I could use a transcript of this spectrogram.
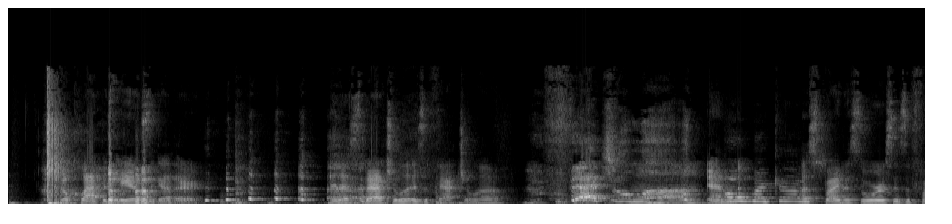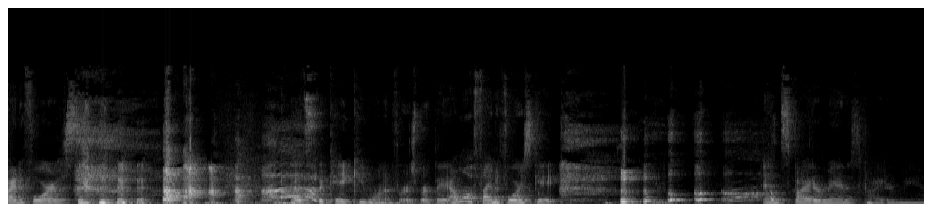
And he'll clap his hands together. And a spatula is a fatula. Spatula. Mm-hmm. And Oh my gosh. a. Spinosaurus is a Phinosaurus. That's the cake he wanted for his birthday. I want a Phinosaurus cake. And Spider Man is Spider Man.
